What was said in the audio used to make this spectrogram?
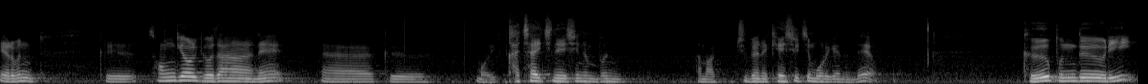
여러분 그 성결 교단에 어, 그뭐 가차에 지내시는 분 아마 주변에 계실지 모르겠는데요. 그 분들이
